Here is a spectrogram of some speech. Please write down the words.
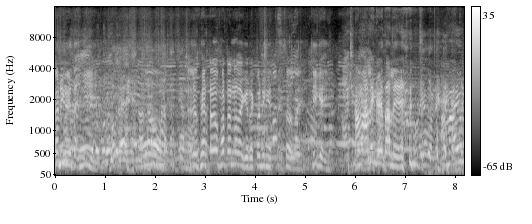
Recording है त नि ए फेटो फटा नलागे रेकर्डिङ है त सबै ठीक है आमाले गए ताले आमायो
